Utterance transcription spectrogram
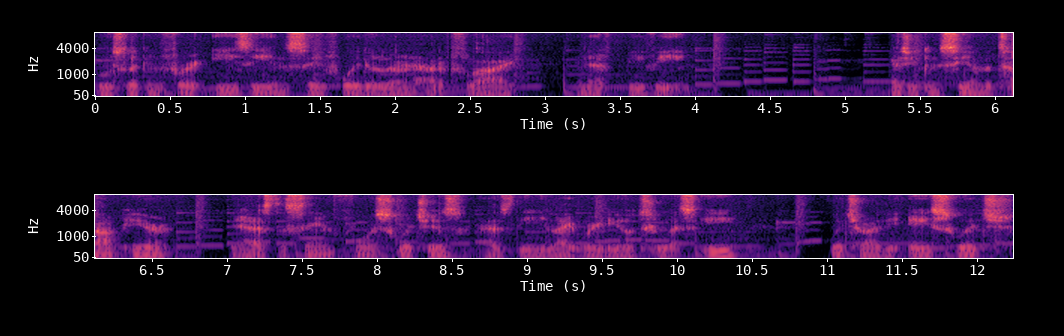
who's looking for an easy and safe way to learn how to fly an FPV. As you can see on the top here, it has the same four switches as the LiteRadio 2 SE, which are the A switch,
